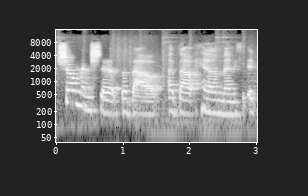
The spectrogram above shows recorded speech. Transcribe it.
showmanship about about him. And it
